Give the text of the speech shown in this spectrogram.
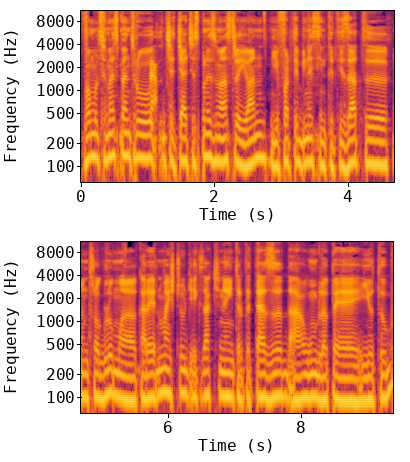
vă mulțumesc pentru da. ceea ce spuneți dumneavoastră, Ioan. E foarte bine sintetizat uh, într-o glumă care nu mai știu exact cine o interpretează, dar umblă pe YouTube,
